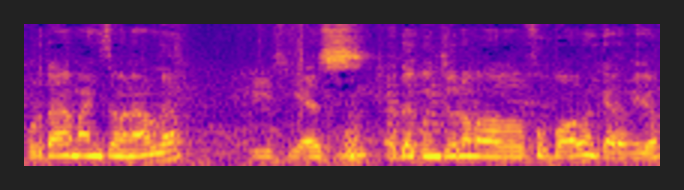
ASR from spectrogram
portàvem anys demanant-la, i si és de conjunt amb el futbol, encara millor.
